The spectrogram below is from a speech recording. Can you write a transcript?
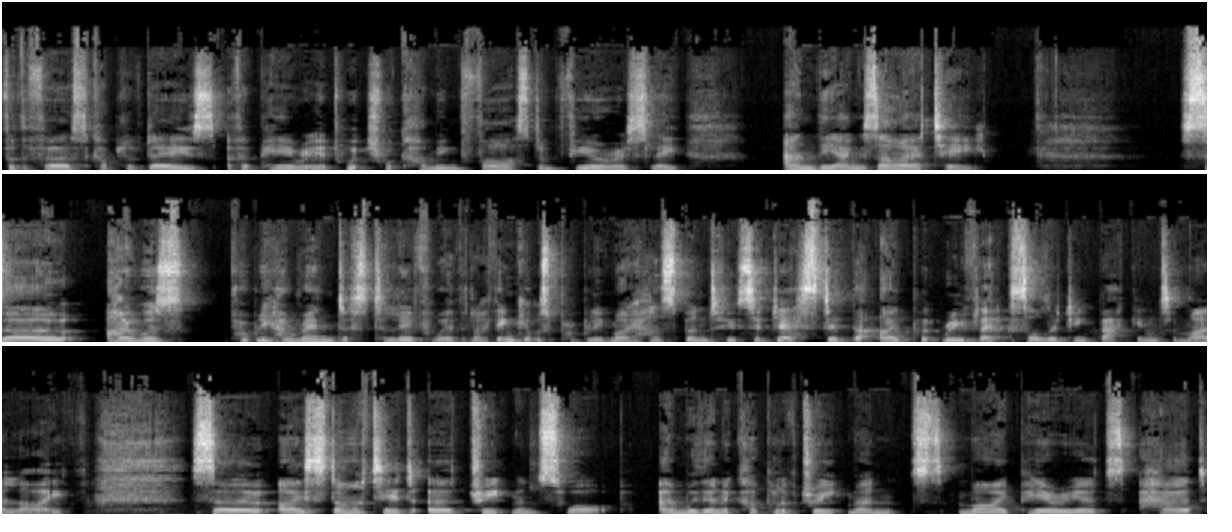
for the first couple of days of a period, which were coming fast and furiously, and the anxiety. So I was probably horrendous to live with. And I think it was probably my husband who suggested that I put reflexology back into my life. So I started a treatment swap. And within a couple of treatments, my periods had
